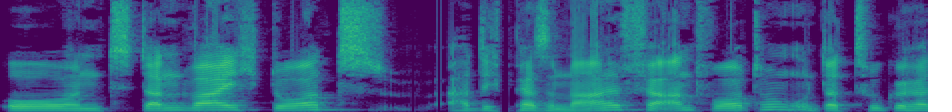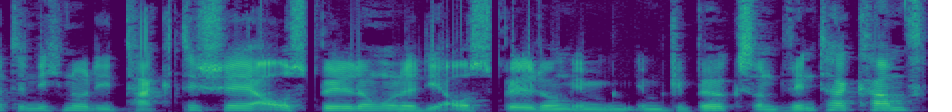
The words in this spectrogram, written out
Und dann war ich dort hatte ich Personalverantwortung und dazu gehörte nicht nur die taktische Ausbildung oder die Ausbildung im, im Gebirgs- und Winterkampf,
